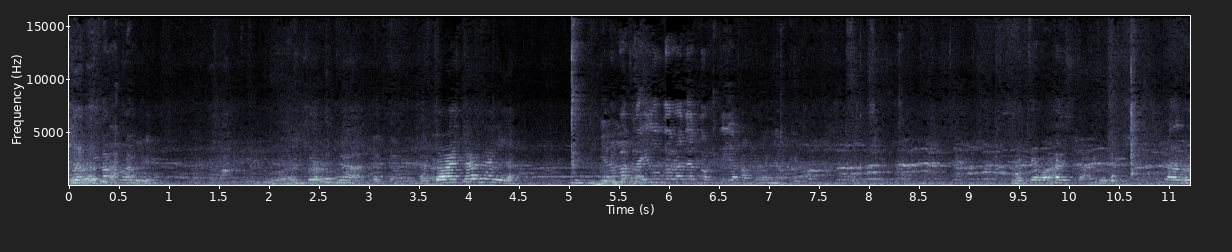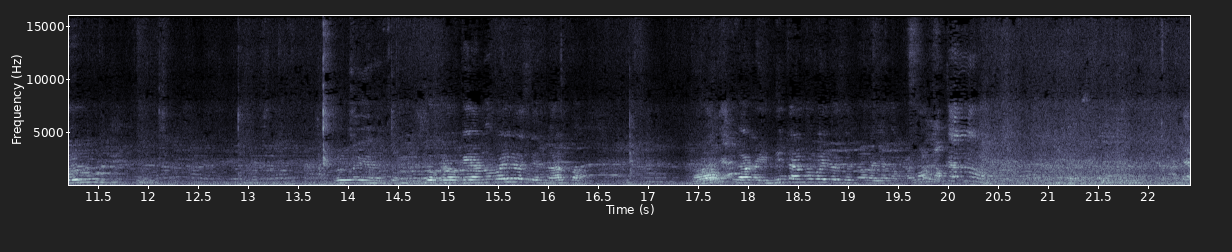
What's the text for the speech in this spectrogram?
Esto va a estar María. Ya me traído un dólar de tortilla para poner aquí. No te vas a estar. Yo creo que ya no va a ir a cenar, pa. La reinita no va a ir a cenar allá a la casa. ¿Cómo que no? Allá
